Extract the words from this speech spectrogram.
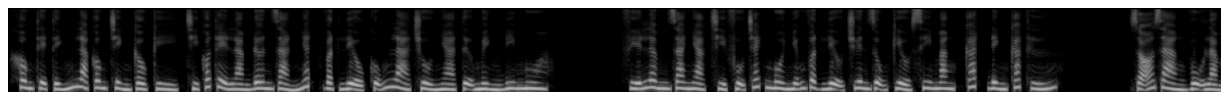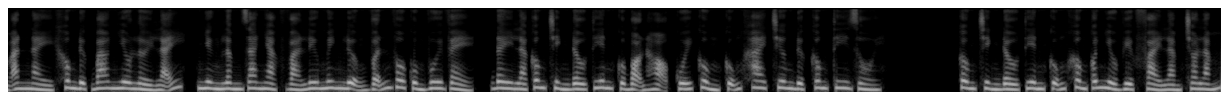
không thể tính là công trình cầu kỳ, chỉ có thể làm đơn giản nhất, vật liệu cũng là chủ nhà tự mình đi mua. Phía lâm gia nhạc chỉ phụ trách mua những vật liệu chuyên dụng kiểu xi măng, cát đinh các thứ. Rõ ràng vụ làm ăn này không được bao nhiêu lời lãi, nhưng Lâm Gia Nhạc và Lưu Minh Lượng vẫn vô cùng vui vẻ, đây là công trình đầu tiên của bọn họ cuối cùng cũng khai trương được công ty rồi. Công trình đầu tiên cũng không có nhiều việc phải làm cho lắm,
